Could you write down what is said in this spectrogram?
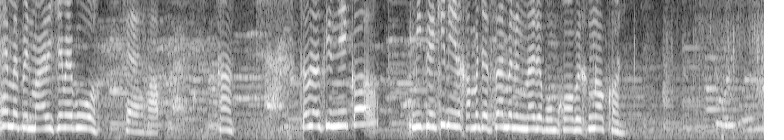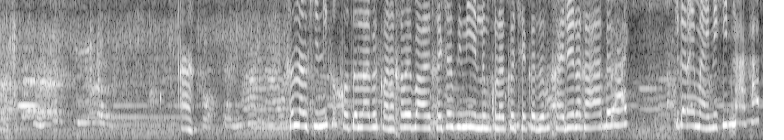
ให้มันเป็นไม้เลยใช่ไหมบูใช่ครับอะสำหรับคลิปนี้ก็มีเพียงแค่นี้นะครับมันจะสั้นไปหนึ่งนะเดี๋ยวผมขอไปข้างนอกก่อนอะสำหรับคลิปนี้ก็ขอตัวลาไปก่อนนะครับบ๊ายบาย ใครชอบคลิปนี้อย่าลืมกดไลค์กดแชร์กดซับสไครต์ด้วยนะคะ บ๊ายบายเจอกันใหม่ในคลิปหน้าครับ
